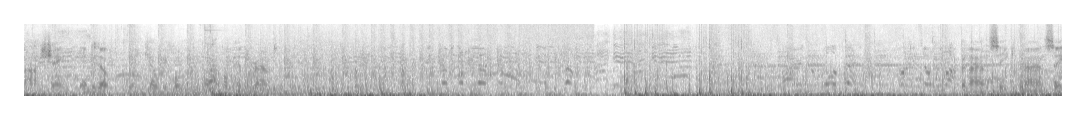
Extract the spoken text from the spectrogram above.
Ah, shame. Ended up getting killed before the glide bomb hit the ground. Keep an eye on C. Keep an eye on C.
